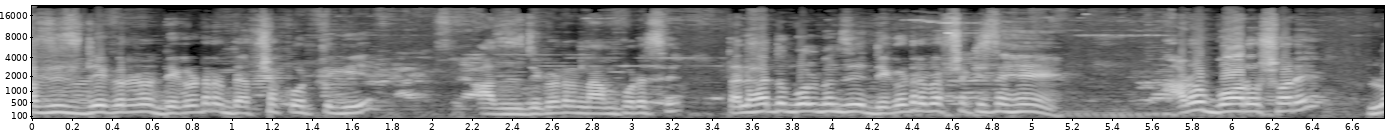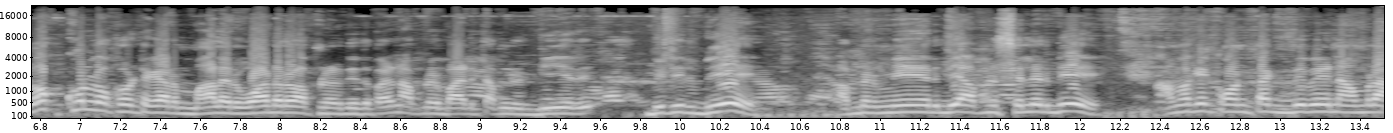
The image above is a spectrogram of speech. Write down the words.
আজিজ ডেকোরেটর ডেকোরেটর ব্যবসা করতে গিয়ে আজিজ ডেকোরেটর নাম পড়েছে। তাহলে হয়তো বলবেন যে ডেকোরেটর ব্যবসা কিছু হ্যাঁ। আরও বড় সরে লক্ষ লক্ষ টাকার মালের অর্ডারও আপনারা দিতে পারেন। আপনার বাড়িতে আপনার বিয়ের, বিটির বিয়ে, আপনার মেয়ের বিয়ে, আপনার ছেলের বিয়ে, আমাকে কন্ট্যাক্ট দেবেন, আমরা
